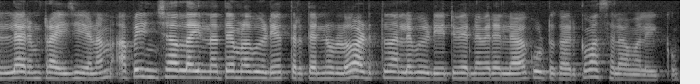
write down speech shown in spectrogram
എല്ലാവരും ട്രൈ ചെയ്യണം. അപ്പോൾ ഇൻഷാല്ല ഇന്നത്തെ നമ്മളെ വീഡിയോ ഇത്ര തന്നെ ഉള്ളൂ. അടുത്ത നല്ല വീഡിയോ ആയിട്ട് വരുന്നവരെല്ലാ കൂട്ടുകാർക്കും അസ്സലാമലൈക്കും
